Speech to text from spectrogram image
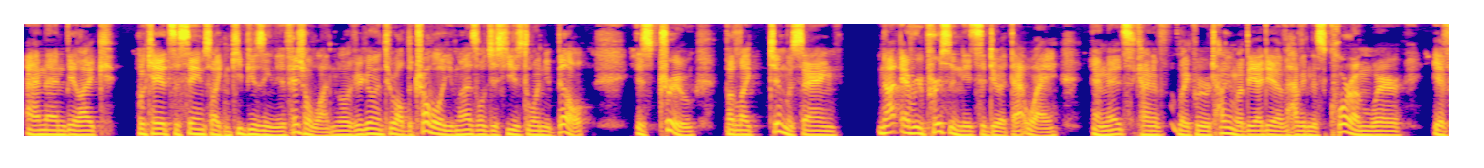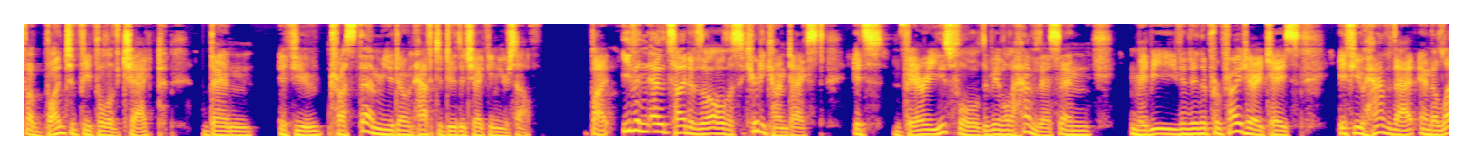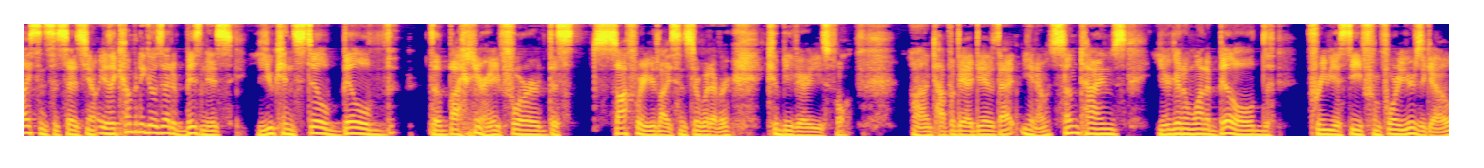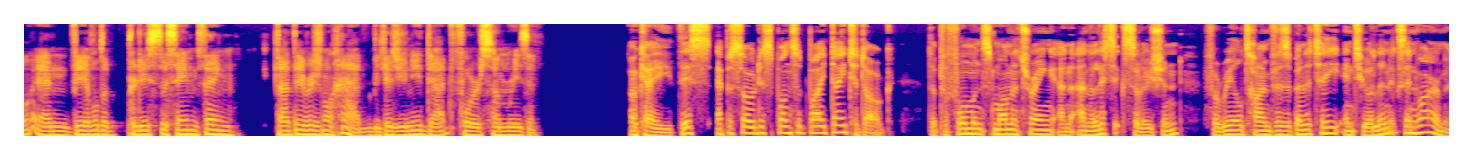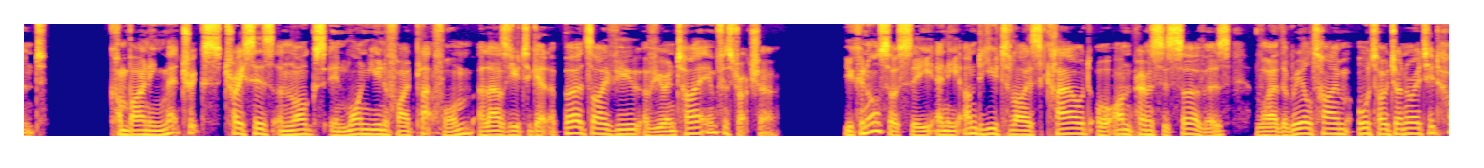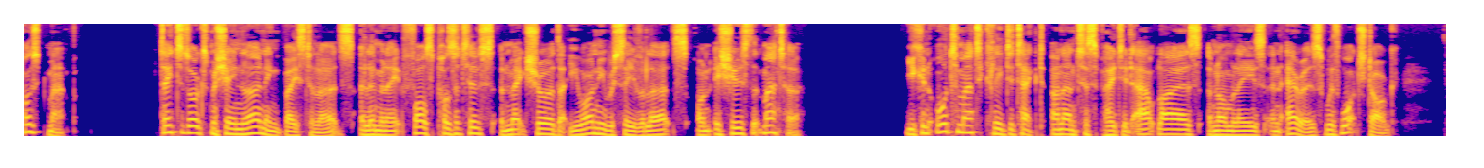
and then be like, okay, it's the same, so I can keep using the official one. Well, if you're going through all the trouble, you might as well just use the one you built is true. But like Jim was saying, not every person needs to do it that way. And it's kind of like we were talking about the idea of having this quorum where if a bunch of people have checked, then if you trust them, you don't have to do the checking yourself. But even outside of the, all the security context, it's very useful to be able to have this. And maybe even in the proprietary case, if you have that and a license that says, you know, if a company goes out of business, you can still build the binary for this software you licensed or whatever could be very useful. On top of the idea that, you know, sometimes you're going to want to build FreeBSD from four years ago and be able to produce the same thing that the original had because you need that for some reason. Okay, this episode is sponsored by Datadog, the performance monitoring and analytics solution for real time visibility into your Linux environment. Combining metrics, traces, and logs in one unified platform allows you to get a bird's eye view of your entire infrastructure. You can also see any underutilized cloud or on premises servers via the real time auto generated host map. Datadog's machine learning based alerts eliminate false positives and make sure that you only receive alerts on issues that matter. You can automatically detect unanticipated outliers, anomalies, and errors with Watchdog,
